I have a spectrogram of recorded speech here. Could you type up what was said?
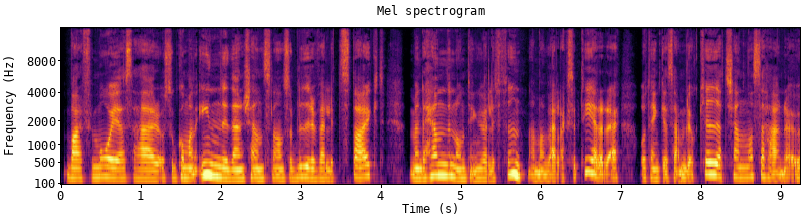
varför mår jag så här? Och så går man in i den känslan så blir det väldigt starkt. Men det händer någonting väldigt fint när man väl accepterar det och tänker så här, men det är okej att känna så här nu.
